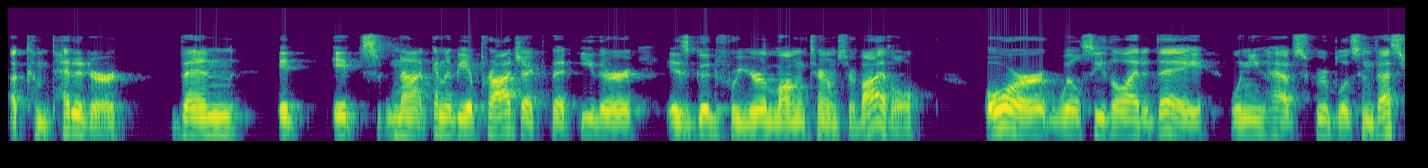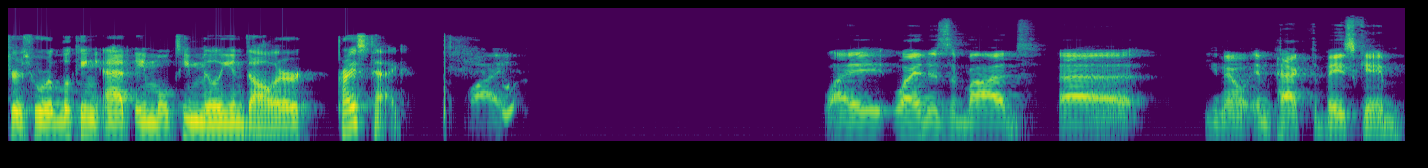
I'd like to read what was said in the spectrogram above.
a competitor, then it it's not going to be a project that either is good for your long-term survival or will see the light of day when you have scrupulous investors who are looking at a multi-million dollar price tag. Why? Why? Why does a mod, uh, you know, impact the base game?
